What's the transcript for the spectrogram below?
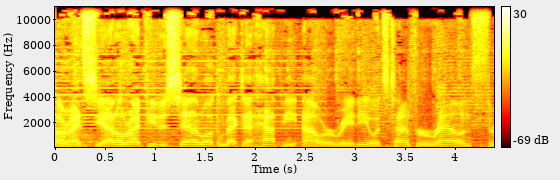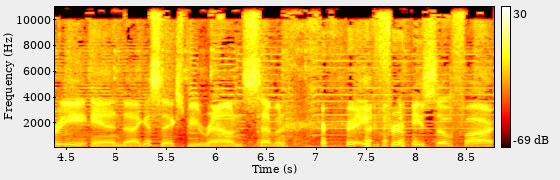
All right, Seattle. Right, Puget Sound. Welcome back to Happy Hour Radio. It's time for round three, and uh, I guess it next be round seven or eight for me so far.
